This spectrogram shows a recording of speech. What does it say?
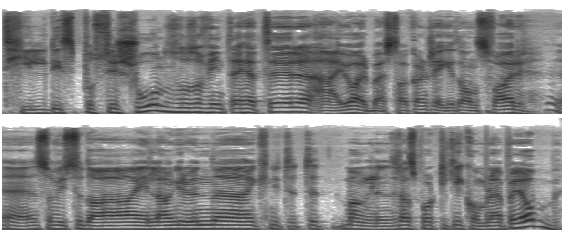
til disposisjon, sånn så fint det heter, er jo arbeidstakerens eget ansvar. Eh, Så hvis du da av en eller annen grunn eh, knyttet til manglende transport ikke kommer deg på jobb,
